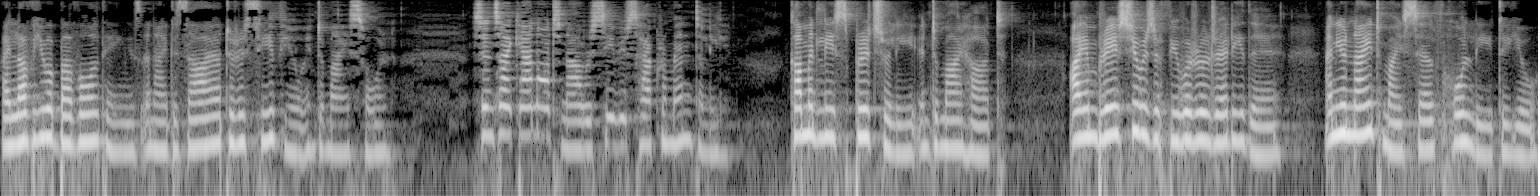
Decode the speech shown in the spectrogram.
I love you above all things, and I desire to receive you into my soul. Since I cannot now receive you sacramentally, come at least spiritually into my heart. I embrace you as if you were already there, and unite myself wholly to you.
